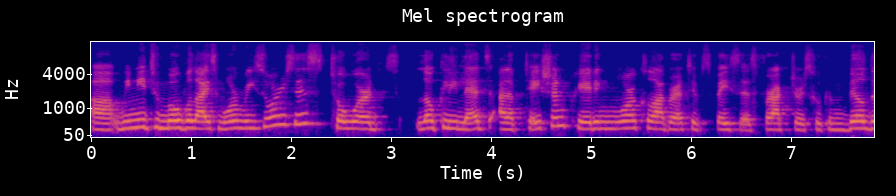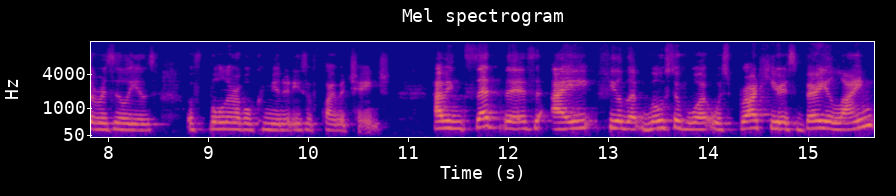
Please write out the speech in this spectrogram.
Uh, we need to mobilize more resources towards locally led adaptation, creating more collaborative spaces for actors who can build the resilience of vulnerable communities of climate change. Having said this, I feel that most of what was brought here is very aligned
